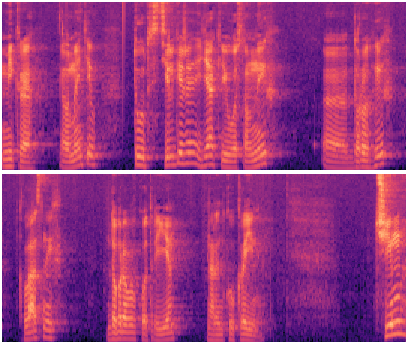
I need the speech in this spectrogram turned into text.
мікроелементів тут стільки же, як і в основних е, дорогих, класних добривах, котрі є на ринку України. Чим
